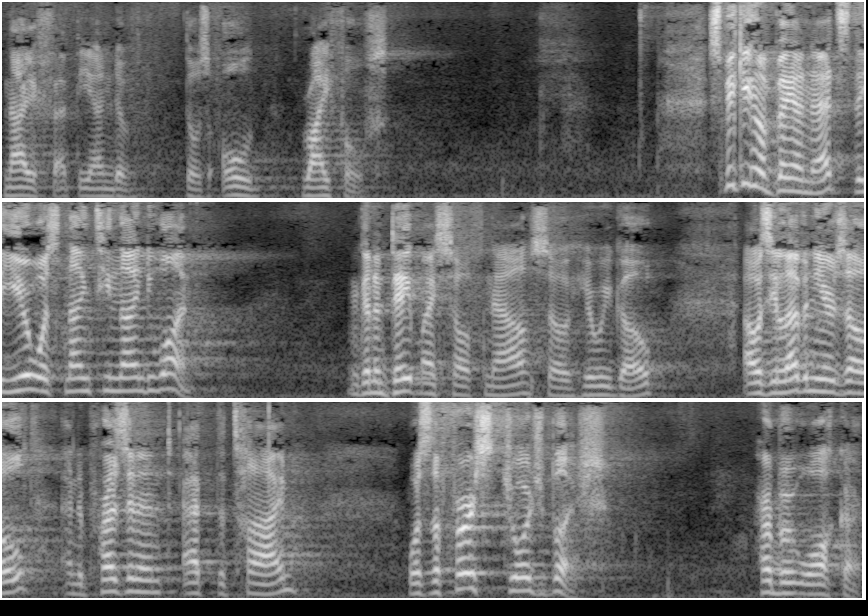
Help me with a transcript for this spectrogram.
knife at the end of those old rifles. Speaking of bayonets, the year was 1991. I'm going to date myself now, so here we go. I was 11 years old, and the president at the time was the first George Bush, Herbert Walker.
